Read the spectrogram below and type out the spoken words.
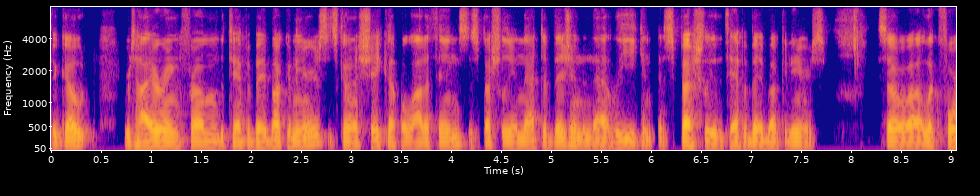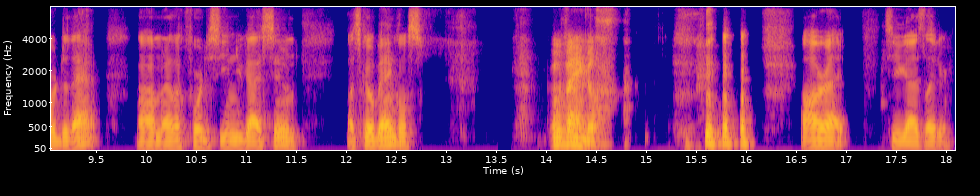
the GOAT, retiring from the Tampa Bay Buccaneers. It's going to shake up a lot of things, especially in that division and that league, and especially the Tampa Bay Buccaneers. So uh, look forward to that. Um, and I look forward to seeing you guys soon. Let's go, Bengals. Go, Bengals. all right. See you guys later.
